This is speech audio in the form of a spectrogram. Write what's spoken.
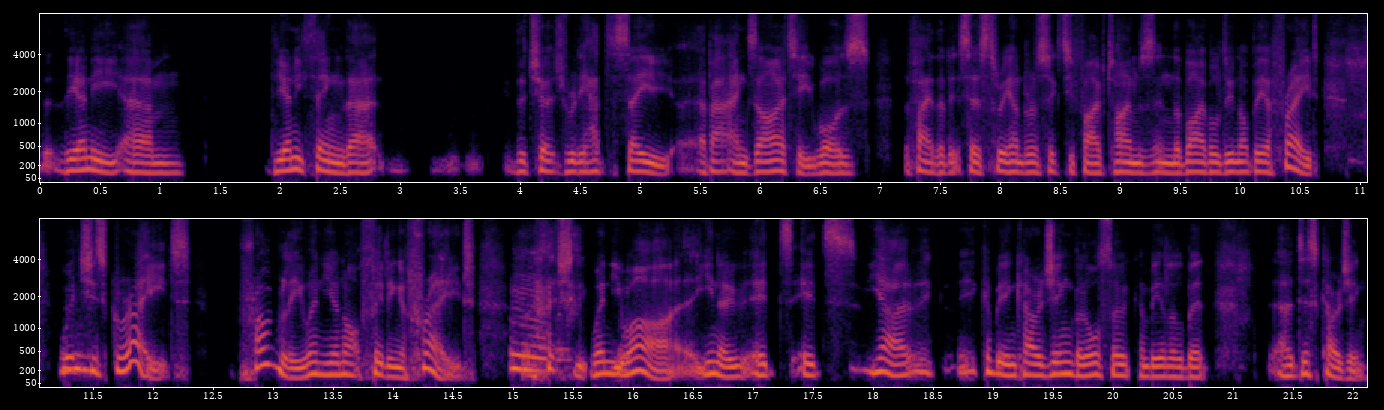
the, the only um the only thing that the church really had to say about anxiety was the fact that it says 365 times in the Bible, do not be afraid, which mm. is great probably when you're not feeling afraid mm. but actually when you are you know it's it's yeah it, it, can be encouraging but also it can be a little bit uh, discouraging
